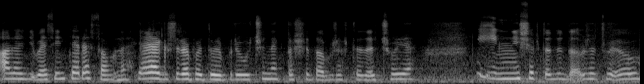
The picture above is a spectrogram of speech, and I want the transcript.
ale bezinteresowne. Ja jak zrobię dobry uczynek, to się dobrze wtedy czuję. I inni się wtedy dobrze czują.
